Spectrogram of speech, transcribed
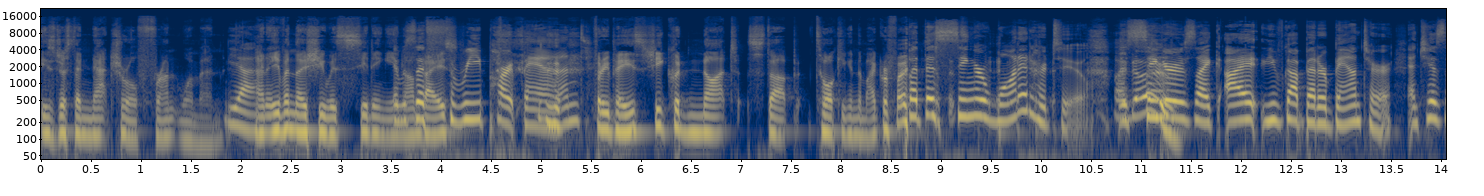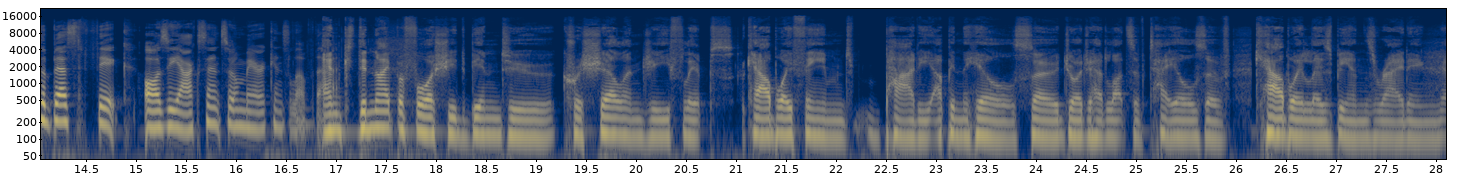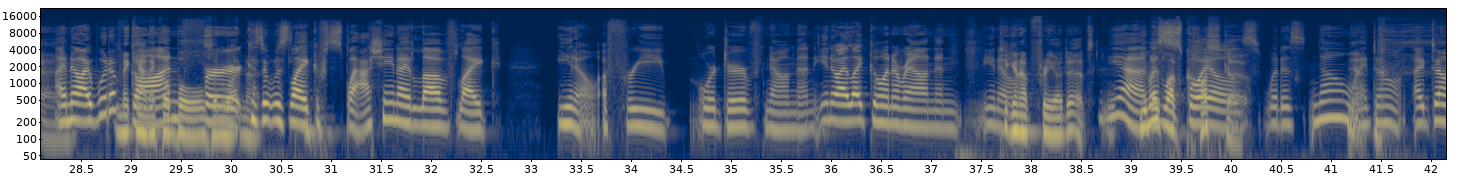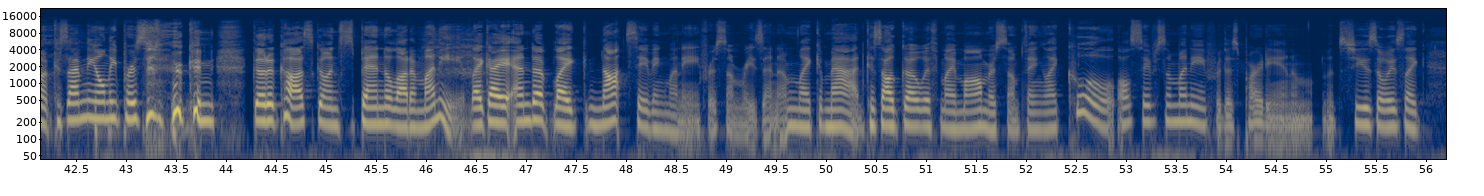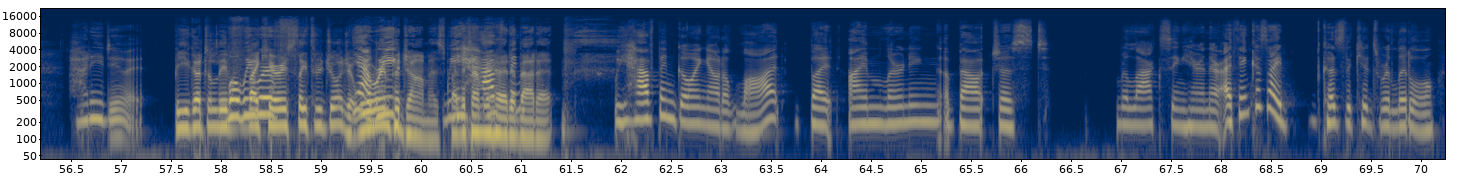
is just a natural front woman. Yeah. And even though she was sitting in It was on a bass, three part band. three piece, she could not stop talking in the microphone. but the singer wanted her to. The singer's like, I, you've got better banter, and she has the best thick Aussie accent, so Americans love that. And the night before, she'd been to Chrishell and G Flip's cowboy themed party up in the hills. So Georgia had lots of tales of cowboy lesbians riding. Uh, I know I would have mechanical gone and for because it was like mm-hmm. splashing. I love like, you know, a free hors d'oeuvre now and then. You know, I like going around and you know picking up free hors d'oeuvres. Yeah, You must love spoils. Costco. What is? No, Yeah. I don't. I don't because I'm the only person who can go to Costco and spend a lot of money. Like I end up like not saving money for some reason. I'm like mad because I'll go with my mom or something. Like, cool, I'll save some money for this party, and I'm. She's always like, "How do you do it?" But you got to live Well, we were- vicariously through Georgia. Yeah, we were in pajamas by the time we heard been- about it. We have been going out a lot, but I'm learning about just relaxing here and there. I think because I because the kids were little,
